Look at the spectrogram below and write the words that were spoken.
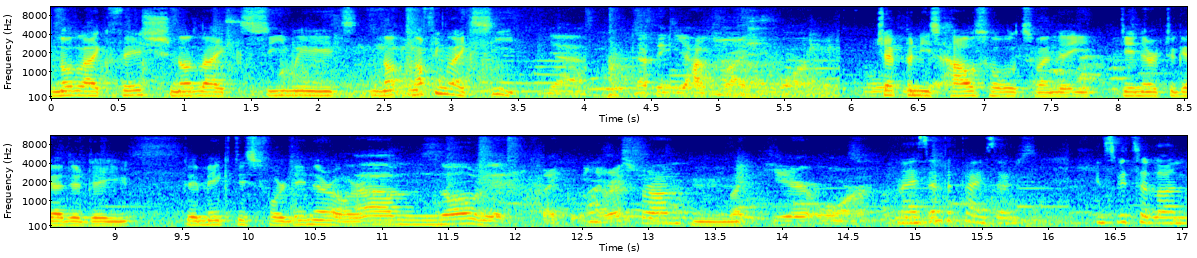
not like fish, not like seaweed, not nothing like sea. Yeah, nothing you have tried before. Japanese households when they eat dinner together, they they make this for dinner or Um, no, like in a restaurant, like here or Nice appetizers. In Switzerland,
